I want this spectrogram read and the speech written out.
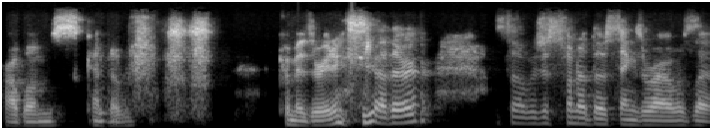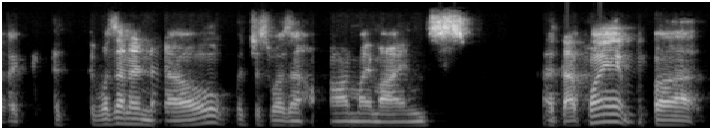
problems kind of commiserating together. So it was just one of those things where I was like, it, wasn't a no, it just wasn't on my mind at that point. But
